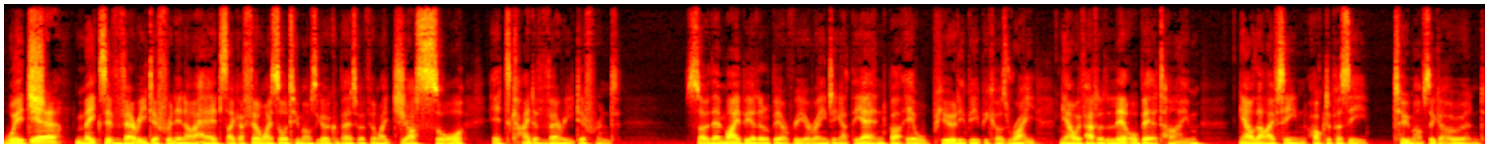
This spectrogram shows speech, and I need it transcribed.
which Yeah. makes it very different in our heads. Like a film I saw two months ago compared to a film I just saw, it's kind of very different. So there might be a little bit of rearranging at the end, but it will purely be because right now we've had a little bit of time. Now that I've seen Octopussy two months ago, and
